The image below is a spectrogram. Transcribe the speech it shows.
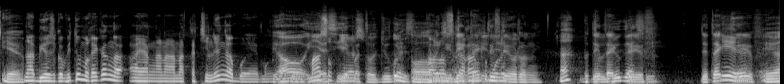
Iya. Nah bioskop itu mereka nggak yang anak-anak kecilnya nggak boleh emang Oh, boleh iya masuk sih, ya. betul juga sih. Oh, kalau sekarang detektif boleh. nih orangnya. Hah? Betul Detektif. juga sih. Detektif. Iya.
